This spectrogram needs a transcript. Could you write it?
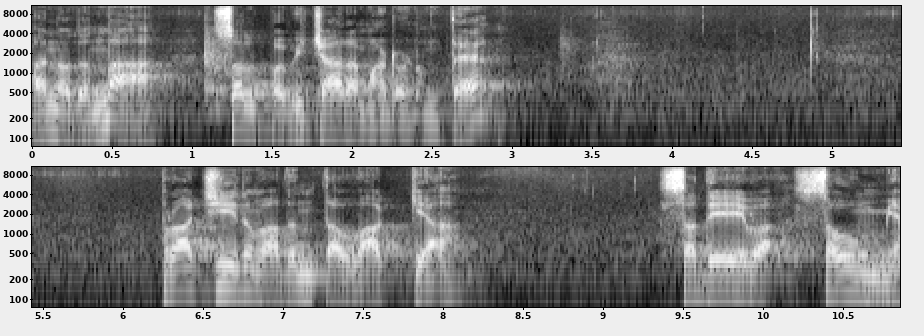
ಅನ್ನೋದನ್ನು ಸ್ವಲ್ಪ ವಿಚಾರ ಮಾಡೋಣಂತೆ. ಪ್ರಾಚೀನವಾದಂಥ ವಾಕ್ಯ, ಸದೇವ ಸೌಮ್ಯ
